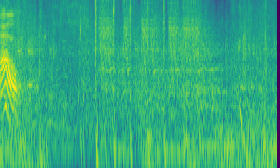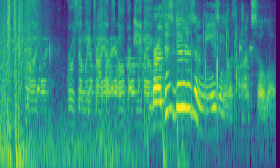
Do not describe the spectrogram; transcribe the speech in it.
Ow! Good. Gruesomely triumphs over evil. Bro, this dude is amazing with Han Solo.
